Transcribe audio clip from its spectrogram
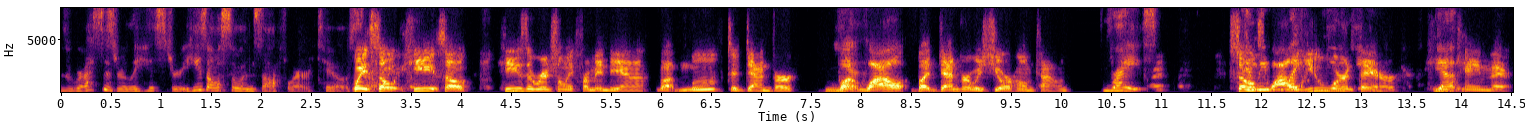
the rest is really history. He's also in software too. Wait, so he so he's originally from Indiana, but moved to Denver. But Yeah. while but Denver was your hometown. right. So And we were, while like, you weren't there, he Yep. came there.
